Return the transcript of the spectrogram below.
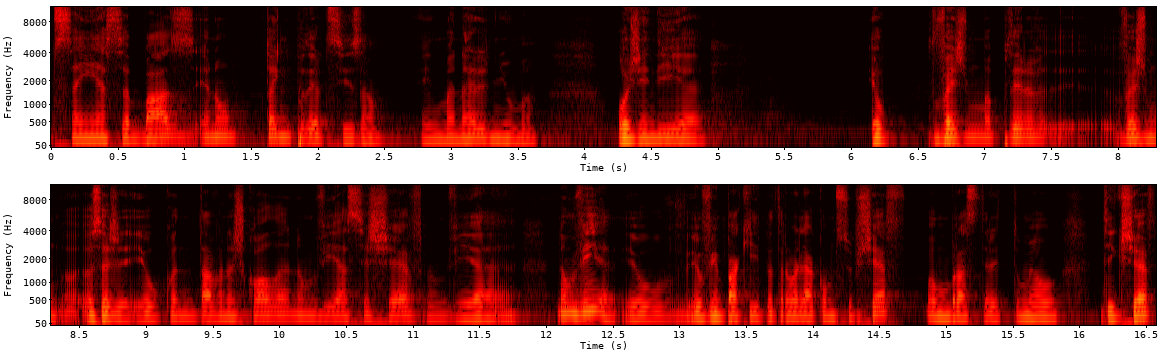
sem essa base eu não tenho poder de decisão, em maneira nenhuma. Hoje em dia vejo-me a poder, vejo ou seja, eu quando estava na escola não me via a ser chefe, não me via, não me via. Eu, eu vim para aqui para trabalhar como subchefe, como braço direito do meu antigo chefe,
